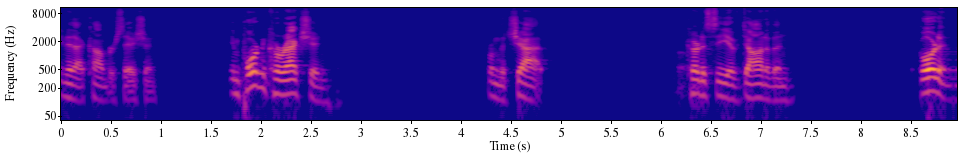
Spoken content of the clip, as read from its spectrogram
into that conversation. Important correction from the chat courtesy of Donovan. Gordon,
